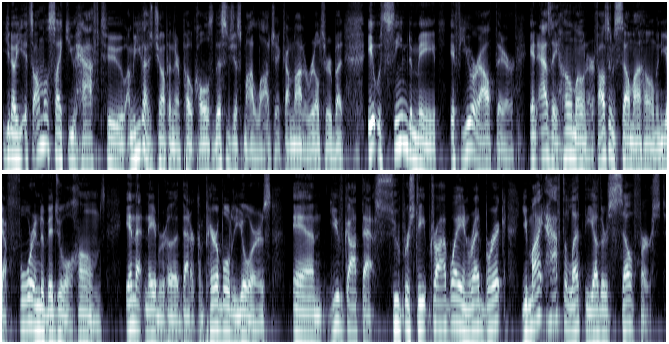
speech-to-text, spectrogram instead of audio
you know, it's almost like you have to. I mean, you guys jump in there and poke holes. This is just my logic. I'm not a realtor, but it would seem to me if you are out there and as a homeowner, if I was going to sell my home and you have four individual homes in that neighborhood that are comparable to yours, and you've got that super steep driveway in red brick, you might have to let the others sell first.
